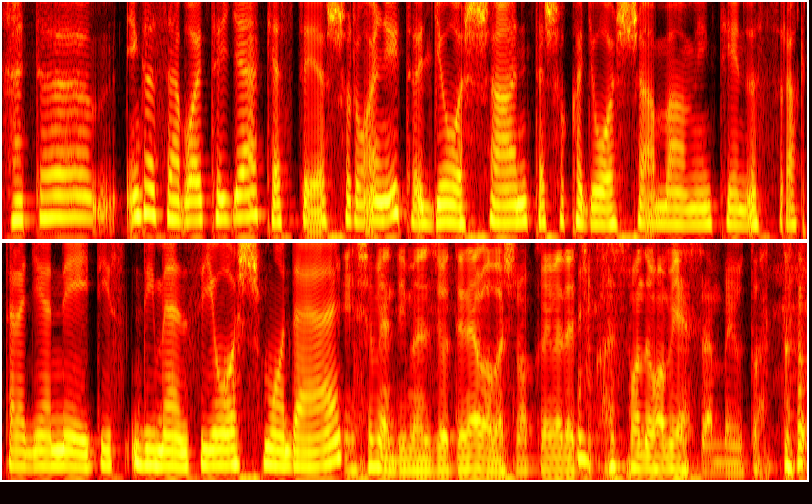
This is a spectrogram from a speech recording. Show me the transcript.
Hát uh, igazából te így elkezdtél sorolni, hogy gyorsan, te sokkal gyorsabban, mint én összeraktál egy ilyen négy dimenziós modellt. Én semmilyen dimenziót, én elolvasom a könyvedet, csak azt mondom, ami eszembe jutott.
